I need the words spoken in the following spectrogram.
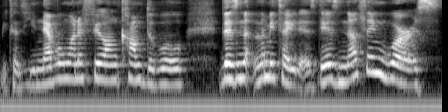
because you never want to feel uncomfortable. There's no, let me tell you this. There's nothing worse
